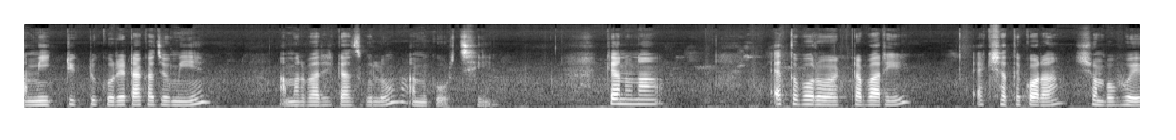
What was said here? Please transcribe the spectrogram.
আমি একটু একটু করে টাকা জমিয়ে আমার বাড়ির কাজগুলো আমি করছি। কেননা এত বড় একটা বাড়ি একসাথে করা সম্ভব হয়ে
